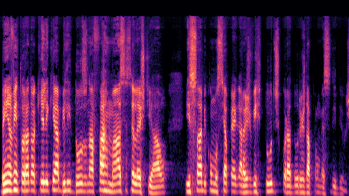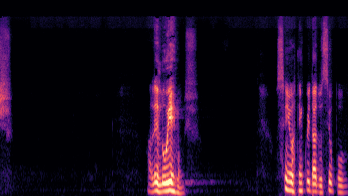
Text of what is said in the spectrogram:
Bem-aventurado aquele que é habilidoso na farmácia celestial e sabe como se apegar às virtudes curadoras da promessa de Deus. Aleluia, irmãos. O Senhor tem cuidado do seu povo.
